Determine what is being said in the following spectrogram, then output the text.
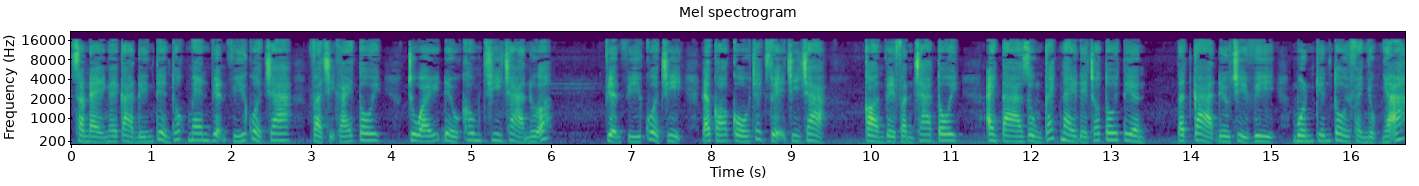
Sau này ngay cả đến tiền thuốc men viện phí của cha và chị gái tôi, chú ấy đều không chi trả nữa. Viện phí của chị đã có cố trạch duệ chi trả. Còn về phần cha tôi, anh ta dùng cách này để cho tôi tiền. Tất cả đều chỉ vì muốn khiến tôi phải nhục nhã.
